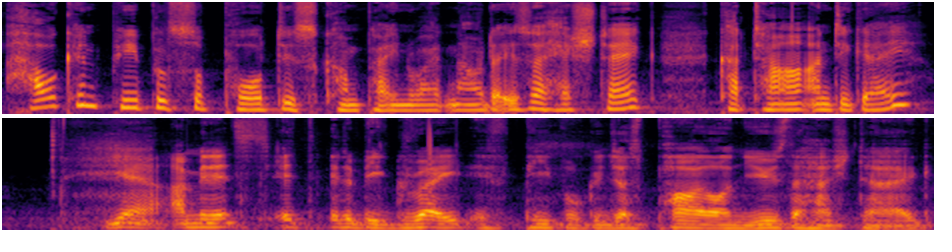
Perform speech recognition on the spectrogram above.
how can people support this campaign right now? There is a hashtag Qatar anti-gay. Yeah, I mean, it's it, it'd be great if people can just pile on, use the hashtag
